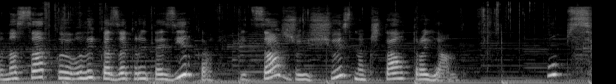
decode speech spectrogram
Та насадкою велика закрита зірка підсаджую щось на кшталт троянд. Упс,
